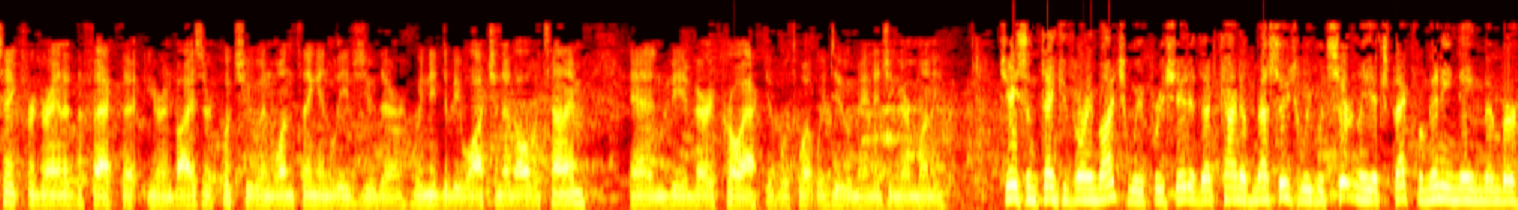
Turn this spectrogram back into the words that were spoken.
take for granted the fact that your advisor puts you in one thing and leaves you there. We need to be watching it all the time and being very proactive with what we do, managing our money. Jason, thank you very much. We appreciate it. That kind of message we would certainly expect from any NAAIM member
